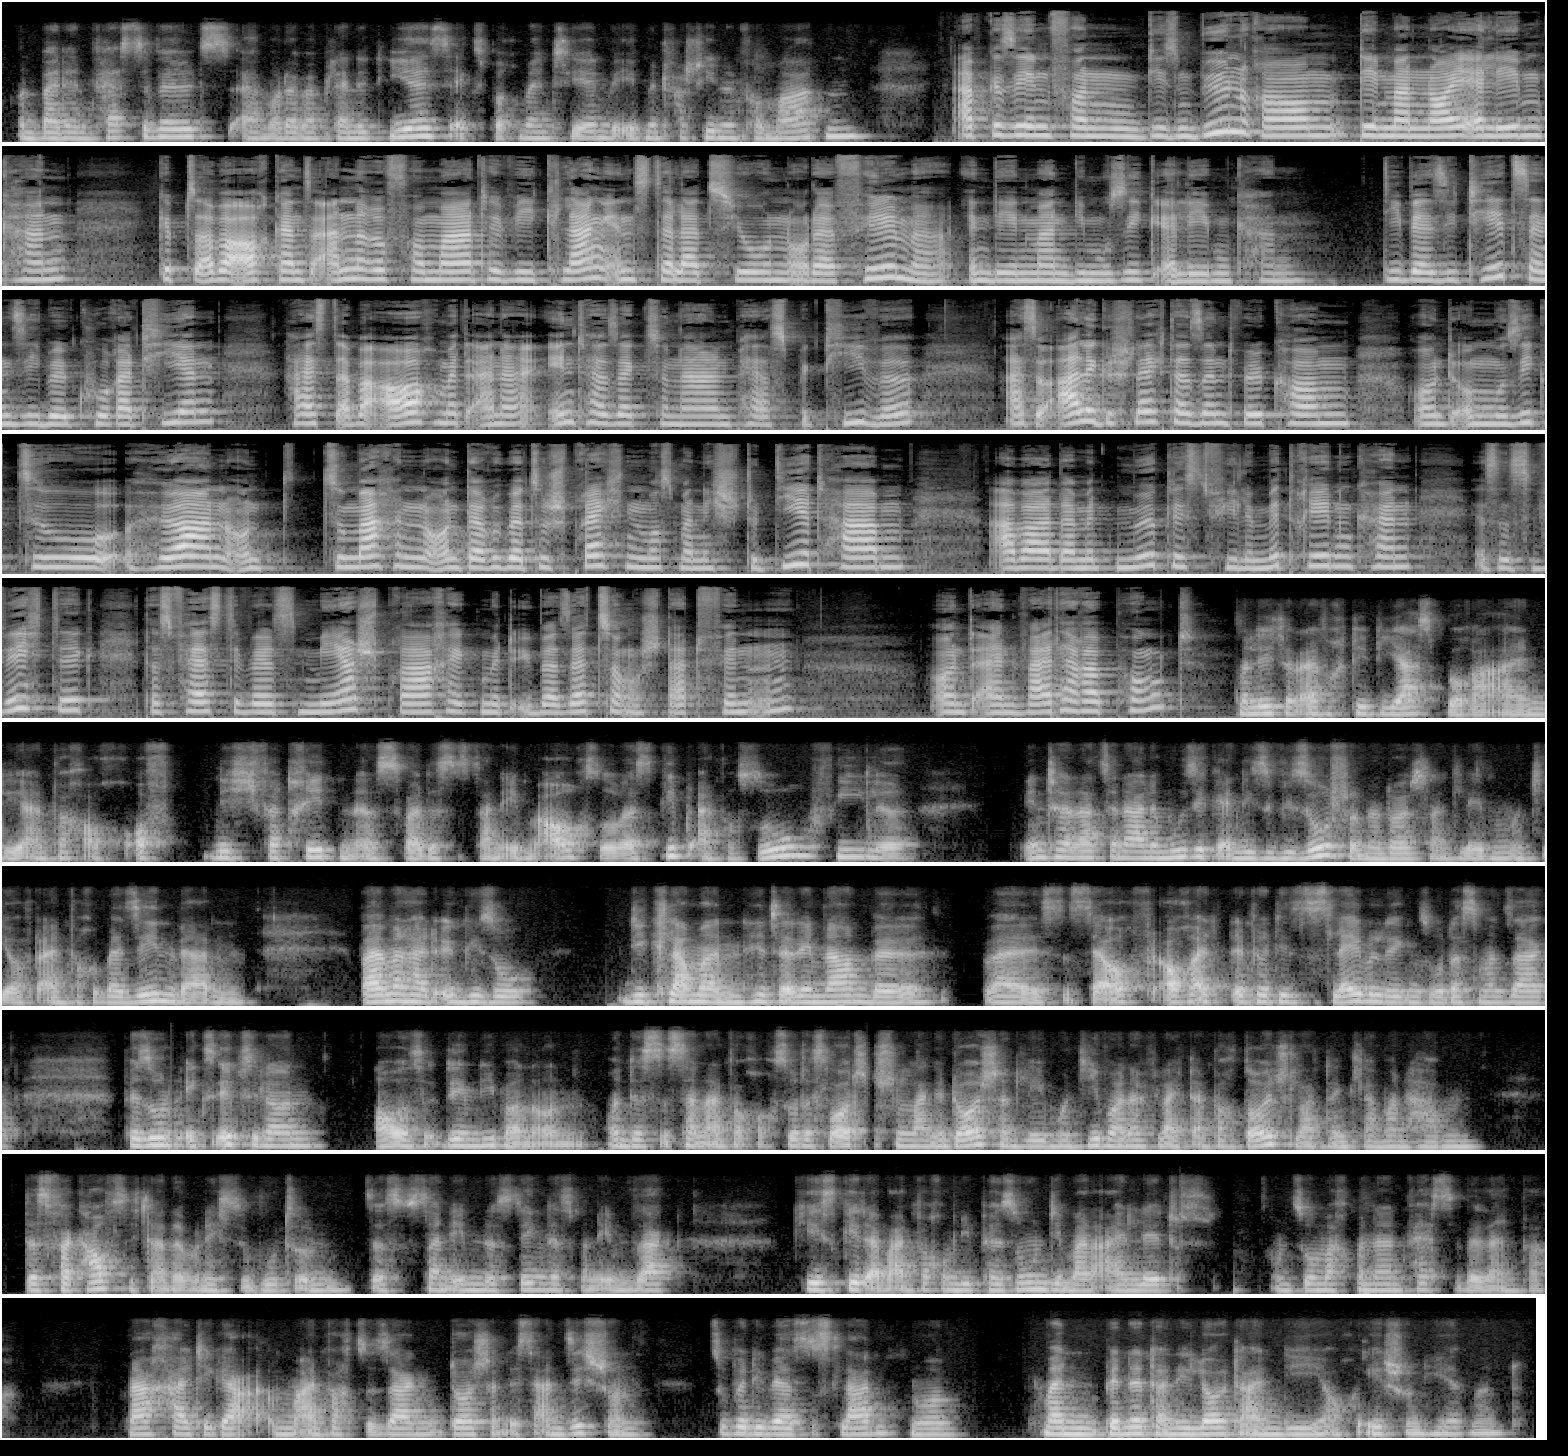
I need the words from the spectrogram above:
Und bei den Festivals ähm, oder bei Planet Ears experimentieren wir eben mit verschiedenen Formaten. Abgesehen von diesem Bühnenraum, den man neu erleben kann, gibt es aber auch ganz andere Formate wie Klanginstallationen oder Filme, in denen man die Musik erleben kann. Diversitätssensibel kuratieren heißt aber auch mit einer intersektionalen Perspektive. Also alle Geschlechter sind willkommen und um Musik zu hören und zu machen und darüber zu sprechen, muss man nicht studiert haben. Aber damit möglichst viele mitreden können, ist es wichtig, dass Festivals mehrsprachig mit Übersetzungen stattfinden. Und ein weiterer Punkt, man lädt dann einfach die Diaspora ein, die einfach auch oft nicht vertreten ist, weil das ist dann eben auch so, es gibt einfach so viele internationale Musiker, die sowieso schon in Deutschland leben und die oft einfach übersehen werden, weil man halt irgendwie so die Klammern hinter dem Namen will, weil es ist ja auch, auch einfach dieses Labeling so, dass man sagt, Person XY aus dem Libanon. Und das ist dann einfach auch so, dass Leute schon lange in Deutschland leben und die wollen dann vielleicht einfach Deutschland in Klammern haben. Das verkauft sich dann aber nicht so gut. Und das ist dann eben das Ding, dass man eben sagt, okay, es geht aber einfach um die Person, die man einlädt. Und so macht man dann ein Festival einfach nachhaltiger, um einfach zu sagen, Deutschland ist an sich schon ein super diverses Land, nur man bindet dann die Leute ein, die auch eh schon hier sind.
